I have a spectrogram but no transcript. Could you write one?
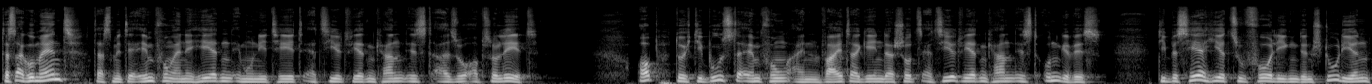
Das Argument, dass mit der Impfung eine Herdenimmunität erzielt werden kann, ist also obsolet. Ob durch die Boosterimpfung ein weitergehender Schutz erzielt werden kann, ist ungewiss. Die bisher hierzu vorliegenden Studien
